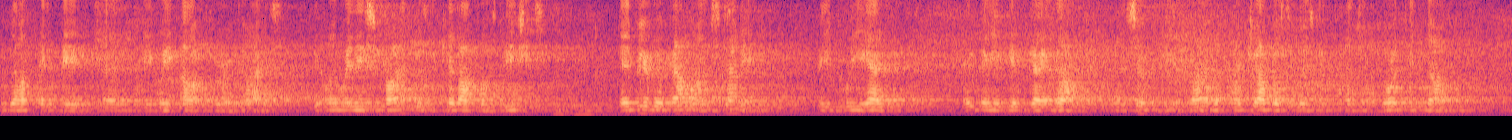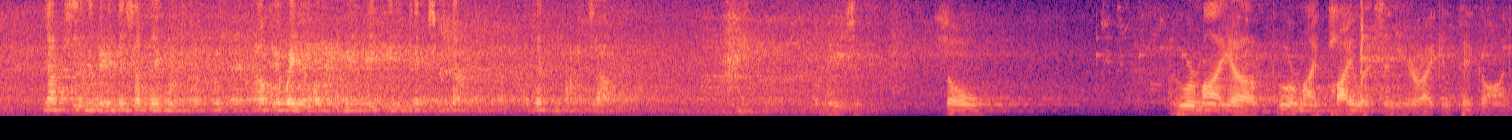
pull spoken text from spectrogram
without a, a, a way out for our guys. The only way they survived was to get off those beaches. And we were battling and stunning. We, we had everybody would get guys out. And a certain environment, job was to rescue pilots on the North Vietnam, not sitting into something with, with, out their way out, I mean, 18 tanks or not, pilots out. Amazing. So, who are my uh, who are my pilots in here I can pick on?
